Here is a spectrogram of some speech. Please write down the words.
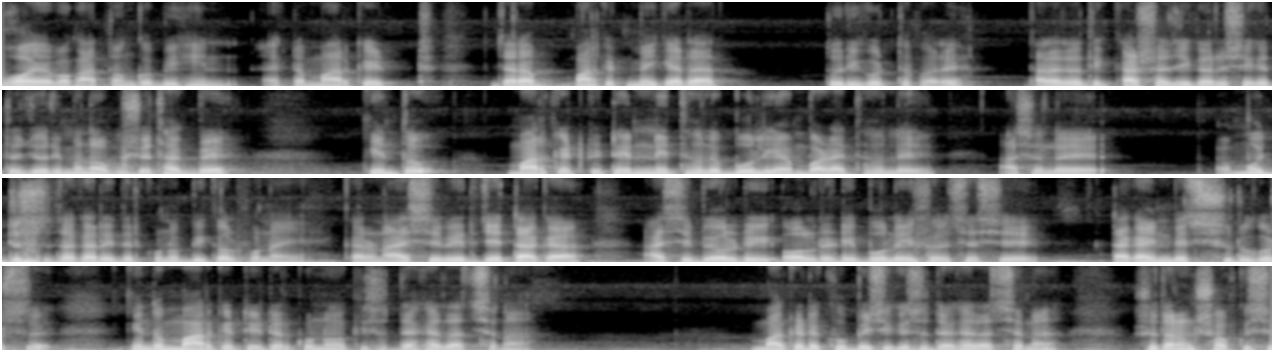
ভয় এবং আতঙ্কবিহীন একটা মার্কেট যারা মার্কেট মেকাররা তৈরি করতে পারে, তারা যদি কারসাজি করে, সেক্ষেত্রে জরিমানা অবশ্যই থাকবে। কিন্তু মার্কেটকে টেনে নিতে হলে ভলিউম বাড়াইতে হলে আসলে মধ্যস্থতাকারীদের কোনো বিকল্প নাই। কারণ আইসিবির যে টাকা আইসিবি অলরেডি অলরেডি বলেই ফেলছে, সে টাকা ইনভেস্ট শুরু করছে, কিন্তু মার্কেটে এটার কোনো কিছু দেখা যাচ্ছে না। মার্কেটে খুব বেশি কিছু দেখা যাচ্ছে না। সুতরাং সব কিছু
